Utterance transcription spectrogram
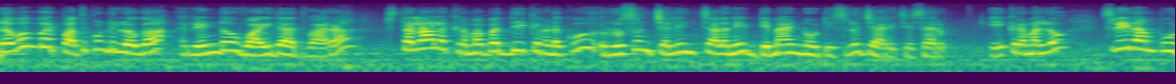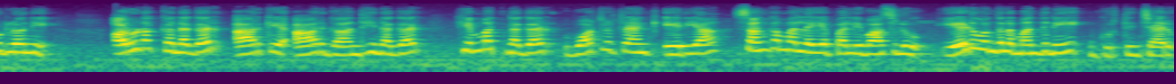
నవంబర్ పదకొండులోగా రెండో వాయిదా ద్వారా స్థలాల క్రమబద్ధీకరణకు రుసుం చెల్లించాలని డిమాండ్ నోటీసులు జారీ చేశారు. ఈ క్రమంలో శ్రీరాంపూర్లోని Arunakka Nagar RKR Gandhinagar Himmat Nagar water tank area Sangamallayyapalli వాసులు ఏడు వందల మందిని గుర్తించారు.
